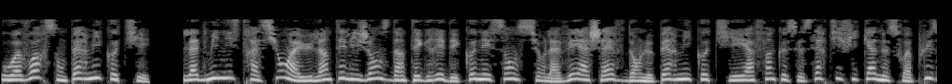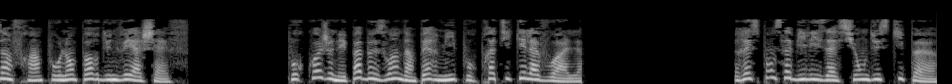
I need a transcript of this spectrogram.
Ou avoir son permis côtier. L'administration a eu l'intelligence d'intégrer des connaissances sur la VHF dans le permis côtier afin que ce certificat ne soit plus un frein pour l'emport d'une VHF. Pourquoi je n'ai pas besoin d'un permis pour pratiquer la voile? Responsabilisation du skipper.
